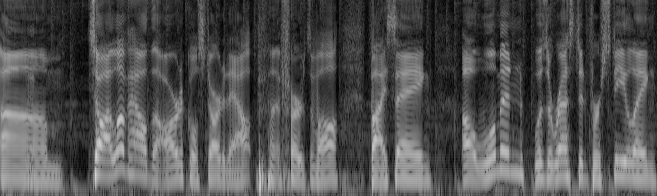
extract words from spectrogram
Um, so I love how the article started out, first of all, by saying a woman was arrested for stealing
